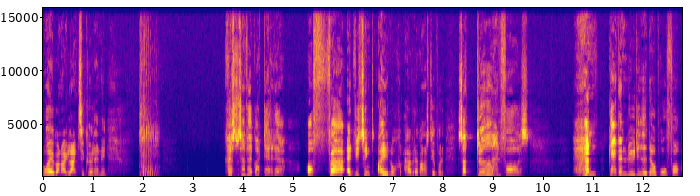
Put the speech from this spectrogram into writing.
nu har jeg godt nok lang tid kørt herned. Kristus, han ved godt, det er det der. Og før at vi tænkte, ej, nu har vi da godt nok styr på det, så døde han for os. Han gav den lydighed, der var brug for,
